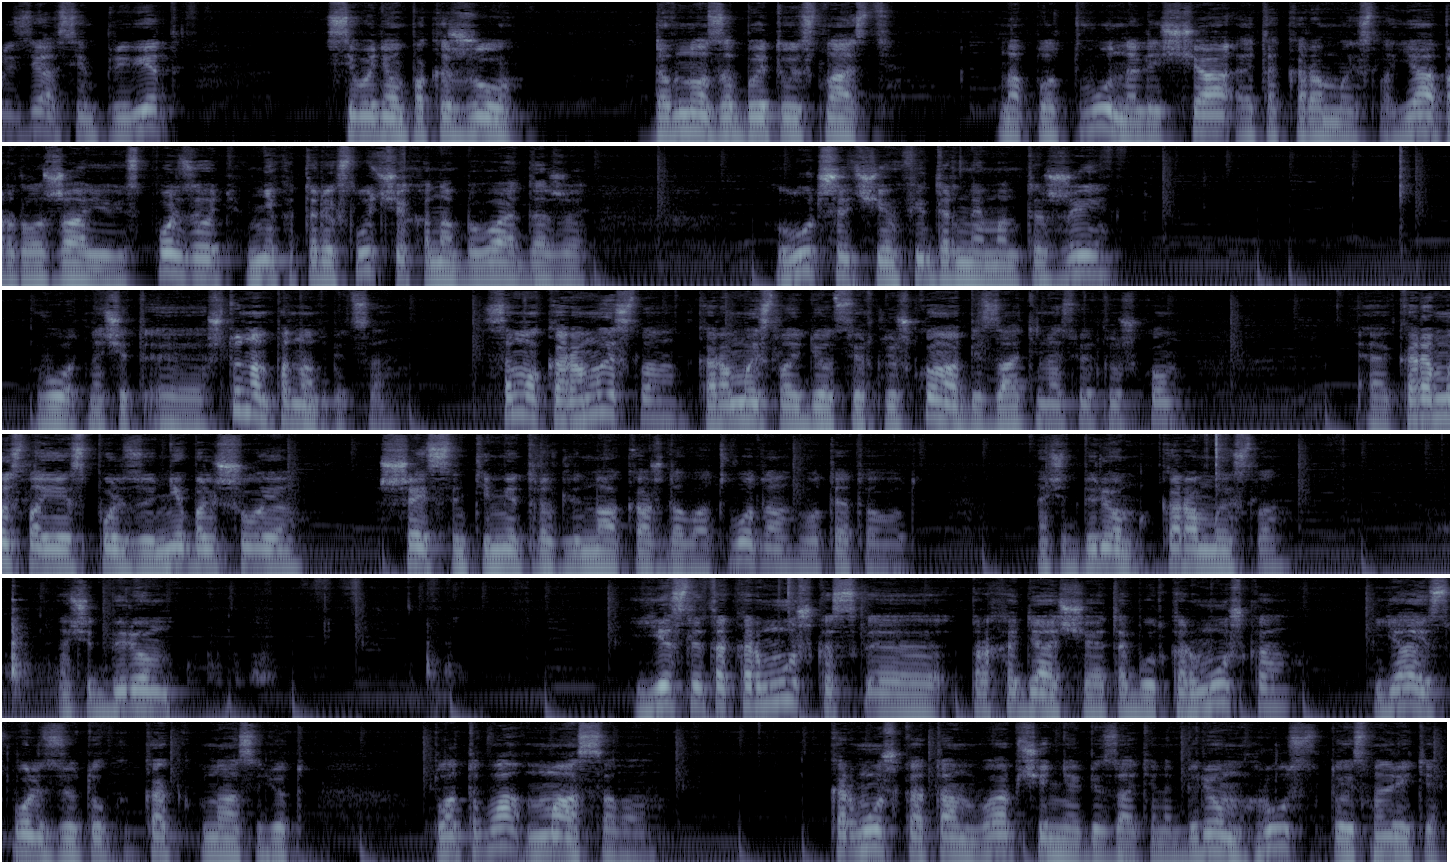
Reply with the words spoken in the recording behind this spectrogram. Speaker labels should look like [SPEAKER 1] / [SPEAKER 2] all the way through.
[SPEAKER 1] Друзья, всем привет! Сегодня вам покажу давно забытую снасть на плотву, на леща, это коромысло. Я продолжаю ее использовать. В некоторых случаях она бывает даже лучше, чем фидерные монтажи. Вот, значит, э, что нам понадобится? Само коромысло. Коромысло идет с обязательно с вертлюжком. Э, коромысло я использую небольшое, 6 сантиметров длина каждого отвода. Вот это вот. Значит, берем коромысло. Значит, берем... Если это кормушка э, проходящая, это будет кормушка. Я использую только, как у нас идет плотва массово. Кормушка там вообще не обязательно. Берем груз, то есть смотрите,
